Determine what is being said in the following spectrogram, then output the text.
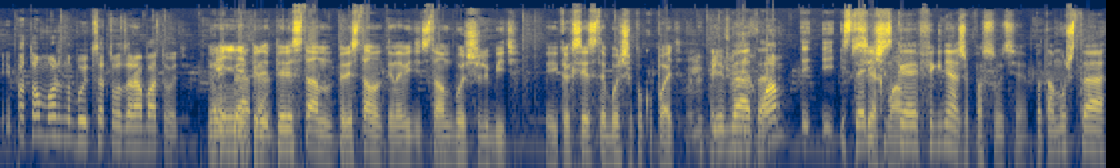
И потом можно будет с этого зарабатывать. Не-не-не, Ребята. пере- перестанут, перестанут ненавидеть, станут больше любить. И как следствие больше покупать. Любить Ребята, мам. и- и- историческая фигня же, по сути. Потому что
